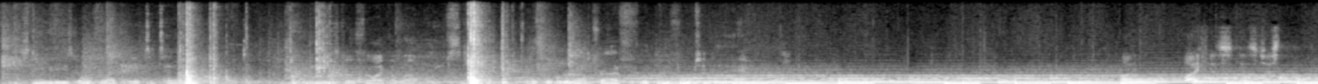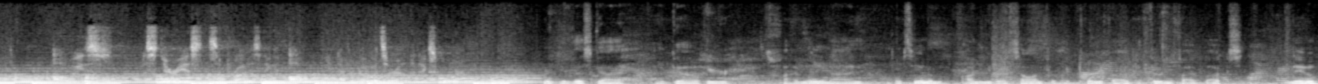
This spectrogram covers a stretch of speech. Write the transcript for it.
This DVD's going for like 8 to 10. And these go for like 11. So that's what we're gonna try flipping from today. This guy a go here. It's $5.99. I'm seeing them on eBay selling for like 25 to 35 bucks new.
